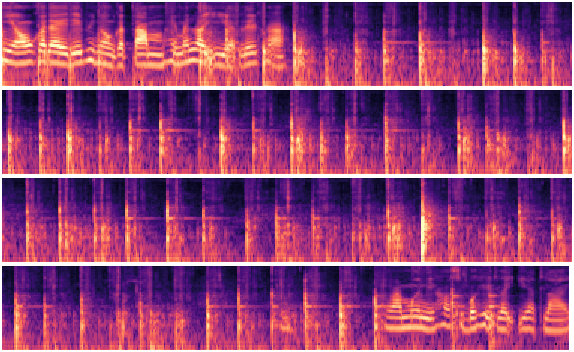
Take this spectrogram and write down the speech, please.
หนียวๆก็ได้เด้พี่น้องกระตำให้มันละเอียดเลยค่ะ ว่ามือนี้เฮาสิบ่เฮ็ดละเอียดหลาย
